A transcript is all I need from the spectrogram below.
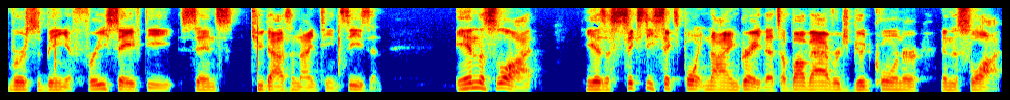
versus being at free safety since 2019 season. In the slot, he has a 66.9 grade. That's above average, good corner in the slot.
